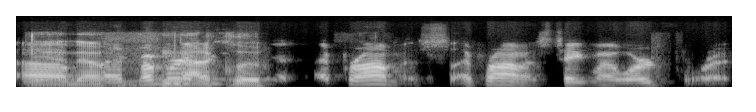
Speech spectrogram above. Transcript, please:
Um, yeah, no, I remember not a clue. I promise. I promise. Take my word for it.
